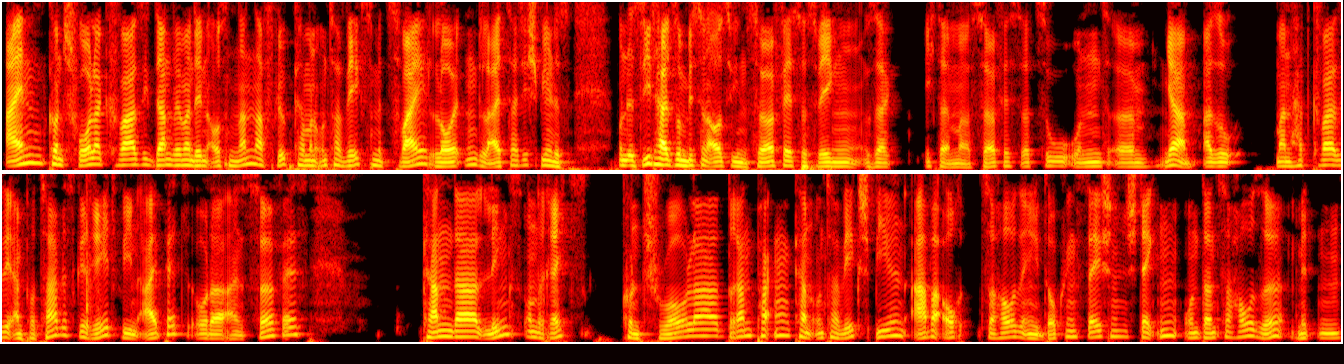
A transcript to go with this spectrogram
einem Controller quasi dann, wenn man den auseinanderpflückt, kann man unterwegs mit zwei Leuten gleichzeitig spielen. Das, und es sieht halt so ein bisschen aus wie ein Surface, deswegen sag ich da immer Surface dazu. Und ähm, ja, also man hat quasi ein portables Gerät wie ein iPad oder ein Surface, kann da links und rechts Controller dran packen, kann unterwegs spielen, aber auch zu Hause in die Docking Station stecken und dann zu Hause mit einem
